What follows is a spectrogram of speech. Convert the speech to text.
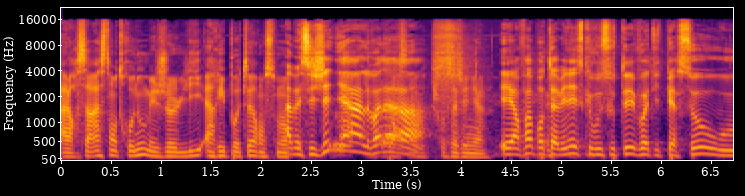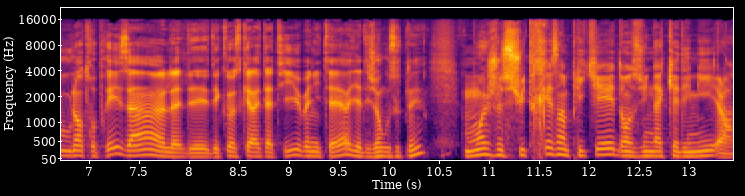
alors ça reste entre nous, mais je lis Harry Potter en ce moment. Ah ben c'est génial, voilà. Je trouve ça génial. Et enfin pour terminer, est-ce que vous soutenez vous à titre perso ou l'entreprise, hein, des, causes caritatives, humanitaires Il y a des gens que vous soutenez? Moi, je suis très impliqué dans une académie. Alors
